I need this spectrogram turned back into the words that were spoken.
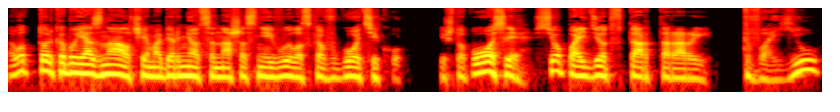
Вот только бы я знал, чем обернется наша с ней вылазка в готику и что после все пойдет в тартарары. Твою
